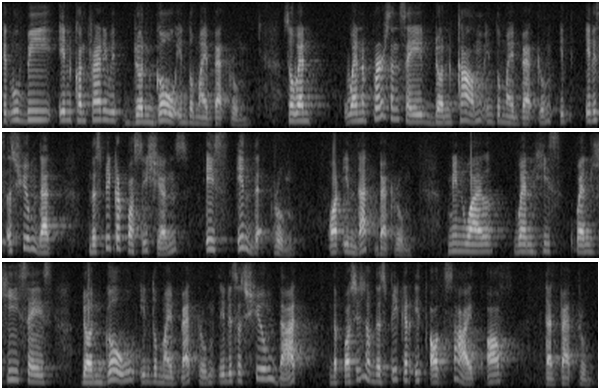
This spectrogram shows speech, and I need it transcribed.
it will be in contrary with don't go into my bedroom. So when when a person say don't come into my bedroom, it, it is assumed that the speaker positions is in that room or in that bedroom. Meanwhile, when, he's, when he says, don't go into my bedroom, it is assumed that the position of the speaker is outside of that bedroom.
